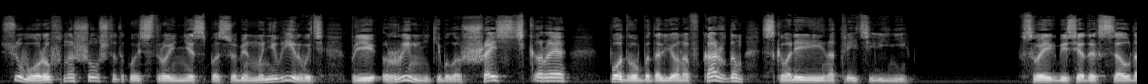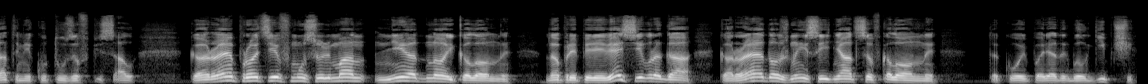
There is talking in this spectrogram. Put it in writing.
Суворов нашел, что такой строй не способен маневрировать. При Рымнике было шесть каре, по два батальона в каждом, с кавалерией на третьей линии. В своих беседах с солдатами Кутузов писал «Каре против мусульман ни одной колонны, но при перевесе врага каре должны соединяться в колонны». Такой порядок был гибче,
